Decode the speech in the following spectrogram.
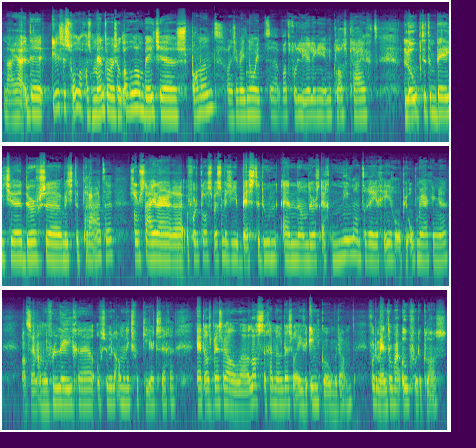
Nou ja, de eerste schooldag als mentor is ook altijd wel een beetje spannend. Want je weet nooit eh, wat voor leerlingen je in de klas krijgt. Loopt het een beetje? Durven ze een beetje te praten? Soms sta je daar eh, voor de klas best een beetje je best te doen. En dan durft echt niemand te reageren op je opmerkingen. Want ze zijn allemaal verlegen of ze willen allemaal niks verkeerd zeggen. Ja, dat is best wel eh, lastig en dat is best wel even inkomen dan. Voor de mentor, maar ook voor de klas.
